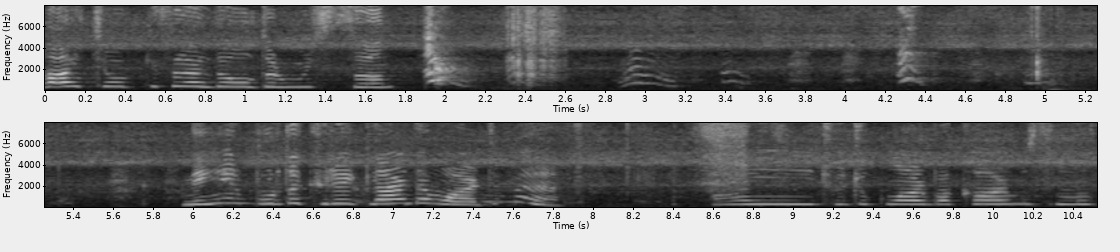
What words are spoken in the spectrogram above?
Ay çok güzel doldurmuşsun. Nehir burada kürekler de var değil mi? Ay çocuklar bakar mısınız?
